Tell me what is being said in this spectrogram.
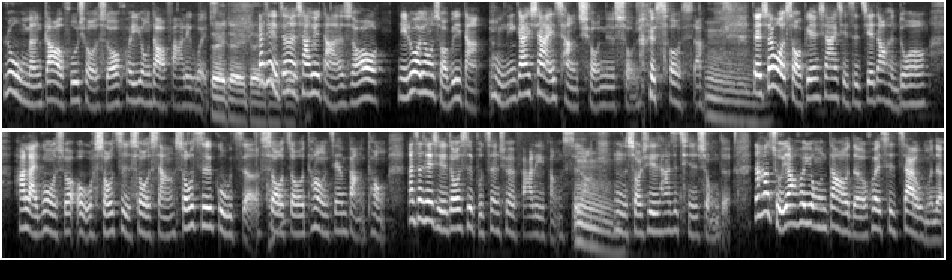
入门高尔夫球的时候会用到发力位置。对对对。但是你真的下去打的时候，你如果用手臂打，你应该下一场球你的手就会受伤。嗯。对，所以我手边现在其实接到很多。他来跟我说：“哦，我手指受伤，手指骨折，手肘痛，肩膀痛。那这些其实都是不正确的发力方式啊。嗯，手其实它是轻松的。那它主要会用到的会是在我们的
